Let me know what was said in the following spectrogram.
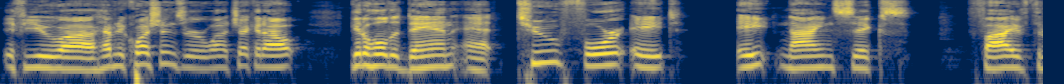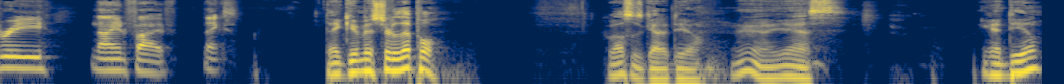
If you uh, have any questions or want to check it out, get a hold of Dan at 248 896 5395. Thanks. Thank you, Mr. Lipple. Who else has got a deal? Yeah, yes. You got a deal?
